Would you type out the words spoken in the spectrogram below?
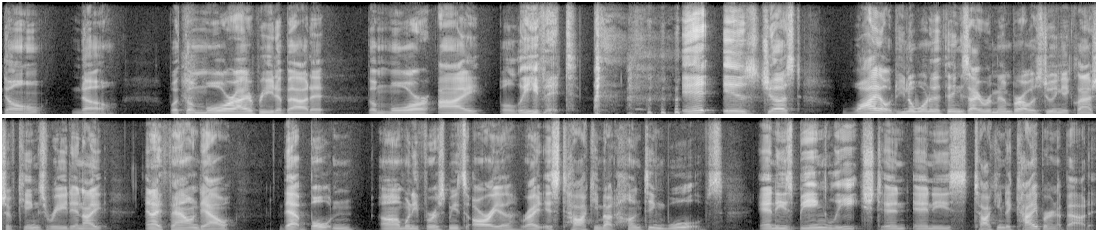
don't know. But the more I read about it, the more I believe it. it is just wild. You know, one of the things I remember I was doing a Clash of Kings read and I and I found out that Bolton, um, when he first meets Arya, right, is talking about hunting wolves and he's being leeched and, and he's talking to Qyburn about it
